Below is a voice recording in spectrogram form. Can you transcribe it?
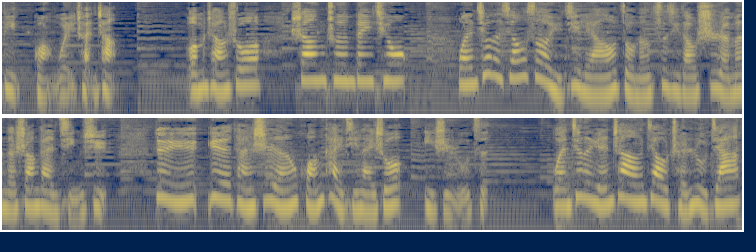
并广为传唱。我们常说伤春悲秋，晚秋的萧瑟与寂寥总能刺激到诗人们的伤感情绪。对于乐坛诗人黄凯芹来说亦是如此。《晚秋》的原唱叫陈汝佳。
